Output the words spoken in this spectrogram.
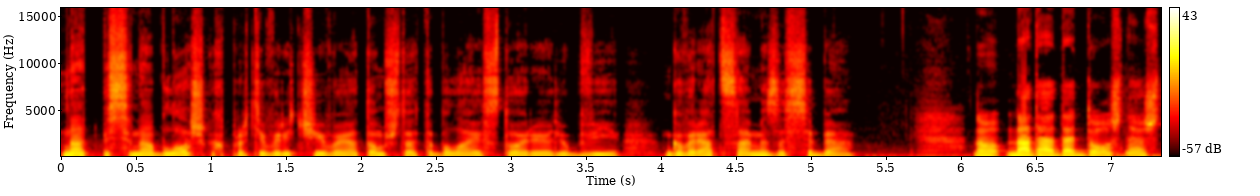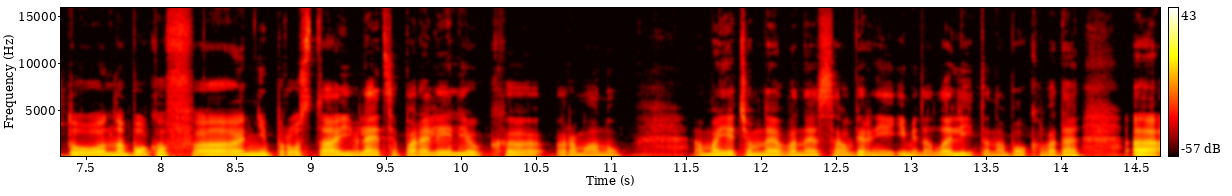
надписи на обложках противоречивые о том, что это была история любви, говорят сами за себя. Но надо отдать должное, что Набоков э, не просто является параллелью к роману «Моя темная Ванесса», вернее, именно Лолита Набокова, да, э,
